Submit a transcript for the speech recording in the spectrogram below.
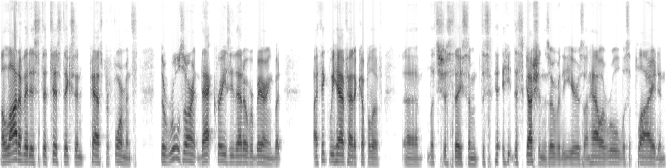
a lot of it is statistics and past performance. The rules aren't that crazy, that overbearing, but I think we have had a couple of, uh, let's just say, some dis- discussions over the years on how a rule was applied, and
